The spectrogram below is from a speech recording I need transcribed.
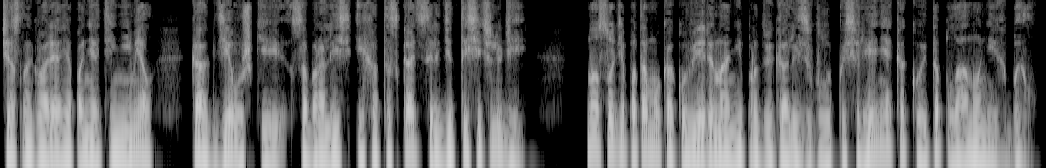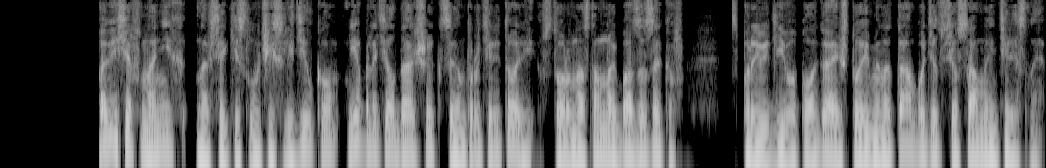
Честно говоря, я понятия не имел, как девушки собрались их отыскать среди тысяч людей. Но, судя по тому, как уверенно они продвигались вглубь поселения, какой-то план у них был. Повесив на них на всякий случай следилку, я полетел дальше к центру территории, в сторону основной базы зэков, справедливо полагая, что именно там будет все самое интересное.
